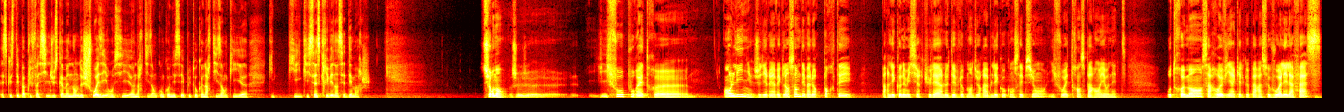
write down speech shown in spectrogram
est-ce que c'était pas plus facile jusqu'à maintenant de choisir aussi un artisan qu'on connaissait plutôt qu'un artisan qui, qui s'inscrivait dans cette démarche? Sûrement. il faut, pour être euh, en ligne, je dirais, avec l'ensemble des valeurs portées par l'économie circulaire, le développement durable, l'éco-conception, il faut être transparent et honnête. Autrement, ça revient quelque part à se voiler la face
